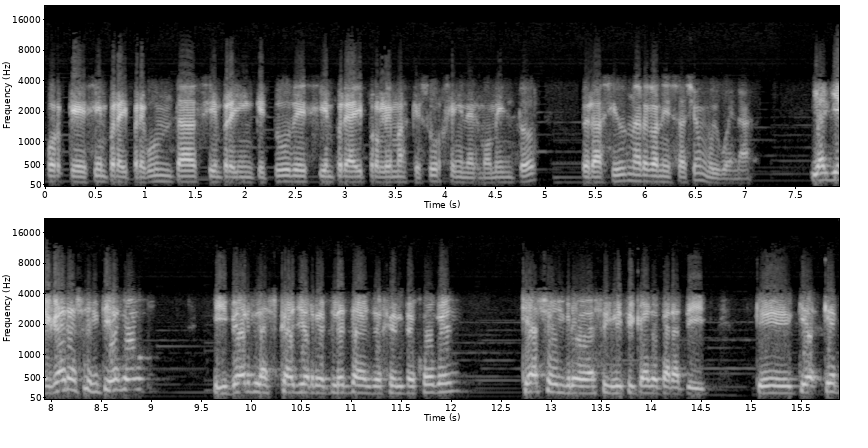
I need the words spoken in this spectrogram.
porque siempre hay preguntas, siempre hay inquietudes, siempre hay problemas que surgen en el momento, pero ha sido una organización muy buena. Y al llegar a Santiago y ver las calles repletas de gente joven, ¿qué asombro ha significado para ti? ¿Qué, qué,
